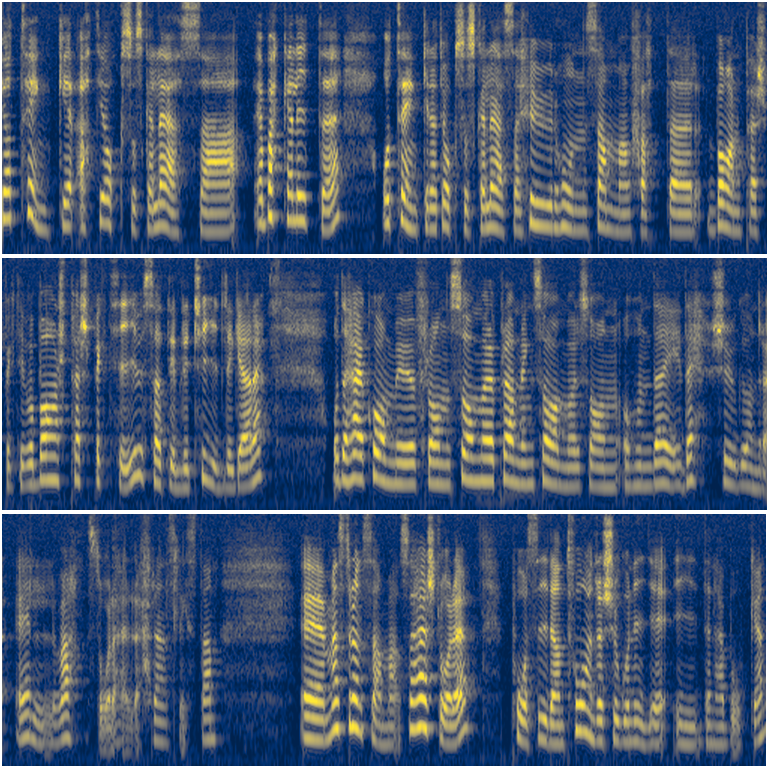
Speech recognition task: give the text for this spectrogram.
Jag tänker att jag också ska läsa, jag backar lite och tänker att jag också ska läsa hur hon sammanfattar barnperspektiv och barns perspektiv så att det blir tydligare. Och det här kommer ju från Sommer Pramling Samuelsson och Hundaide 2011, står det här i referenslistan. Eh, men strunt samma, så här står det på sidan 229 i den här boken.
